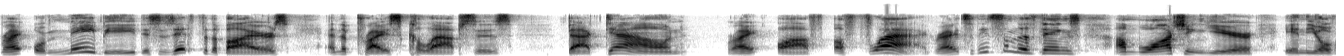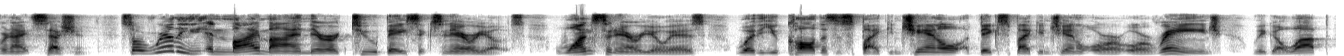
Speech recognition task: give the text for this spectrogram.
Right? Or maybe this is it for the buyers and the price collapses back down right, off a flag, right? So these are some of the things I'm watching here in the overnight session. So really, in my mind, there are two basic scenarios. One scenario is whether you call this a spike in channel, a big spike in channel, or, or range, we go up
